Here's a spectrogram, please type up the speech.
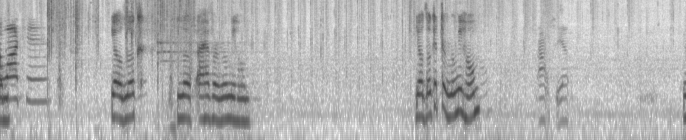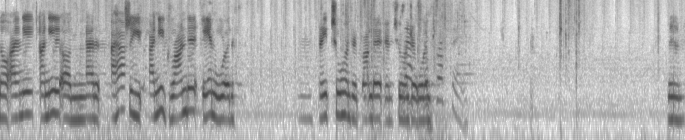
home. watching. Yo, look, look, I have a roomy home. Yo, look at the roomy home. I don't see it. No, I need, I need, um, I have to, I need granite and wood. Mm. I need 200 granite and 200 That's wood. depressing. Man,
